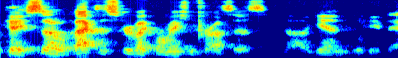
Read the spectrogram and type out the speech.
Okay, so back to the struvite formation process. Uh, again, looking at the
